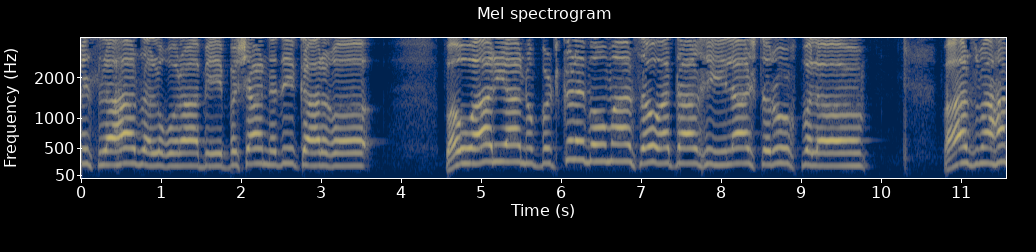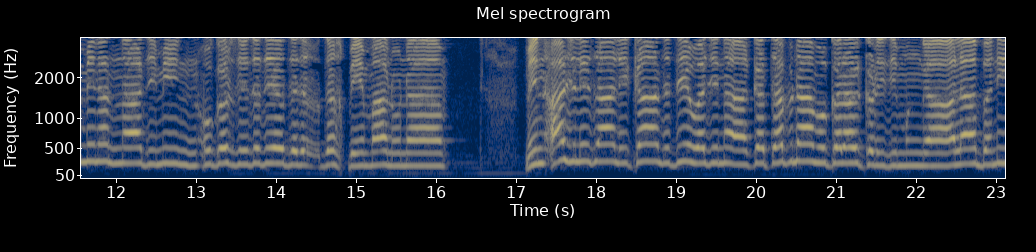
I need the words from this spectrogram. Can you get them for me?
مثل هذا الغراب بشان دی کارغه فواریا نو پټکړې بوما سو اتا خیلاش تروخ پلو فاز محمن النادمین وګرځید د د خپېمانو نام من اجل ذالک د دی وجنا كتبنا مقرر کړی دی مونږه علی بنی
